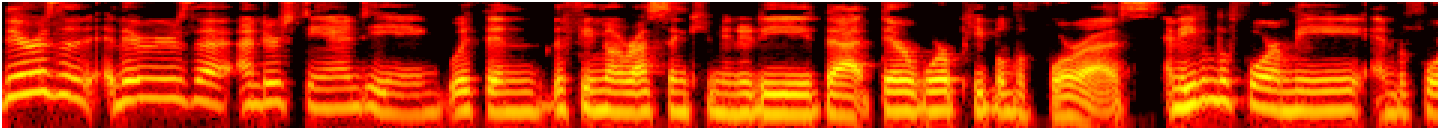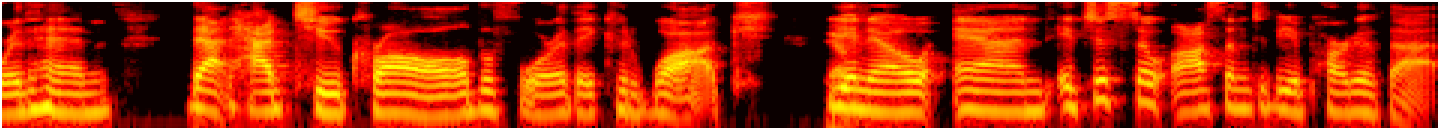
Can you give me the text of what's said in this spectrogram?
there is a, there is a understanding within the female wrestling community that there were people before us and even before me and before them that had to crawl before they could walk, yep. you know, and it's just so awesome to be a part of that.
